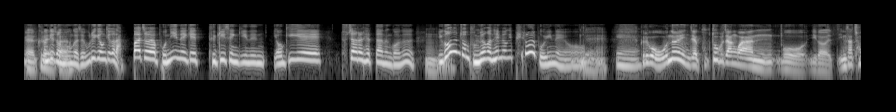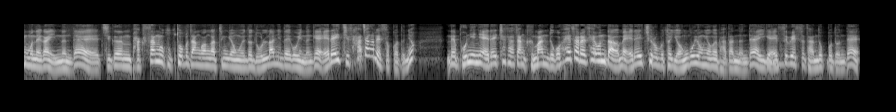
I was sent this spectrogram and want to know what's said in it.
네, 경제. 전문가죠. 우리 경제가 나빠져야 본인에게 득이 생기는 여기에 투자를 했다는 거는 음. 이거는 좀 분명한 해명이 필요해 보이네요. 예. 예. 그리고 오늘 이제 국토부 장관 뭐 이거 인사청문회가 있는데 지금 박상우 국토부 장관 같은 경우에도 논란이 되고 있는 게 LH 사장을 했었거든요. 근데 본인이 LH 사장 그만두고 회사를 세운 다음에 LH로부터 연구 용역을 받았는데 이게 SBS 단독 보도인데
